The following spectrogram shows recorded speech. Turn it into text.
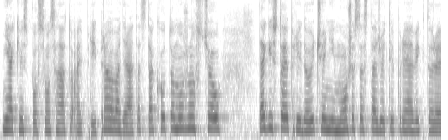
nejakým spôsobom sa na to aj pripravovať, rátať s takouto možnosťou. Takisto aj pri dojčení môže sa stať, že tie prejavy, ktoré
